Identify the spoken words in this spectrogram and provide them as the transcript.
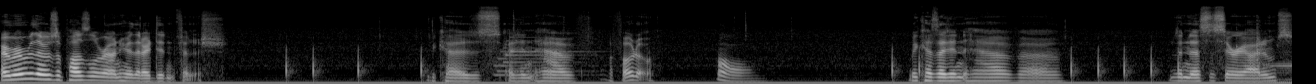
I remember there was a puzzle around here that I didn't finish. Because I didn't have a photo. Oh. Because I didn't have uh, the necessary items.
